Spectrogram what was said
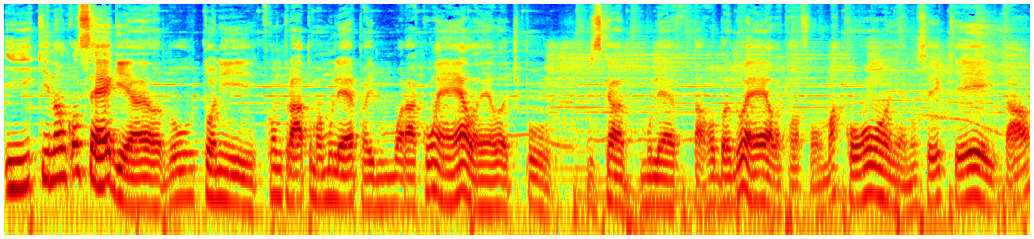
E que não consegue. O Tony contrata uma mulher pra ir morar com ela. Ela, tipo, diz que a mulher tá roubando ela, que ela fuma maconha, não sei o que e tal.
